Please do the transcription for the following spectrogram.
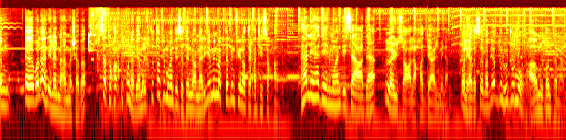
أم والآن إلى المهمة شباب. ستحققون بأمر اختطاف مهندسة معمارية من مكتب في ناطحة سحاب. هل لهذه المهندسة أعداء؟ ليس على حد علمنا. ولهذا السبب يبدو الهجوم غامضا تماما.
